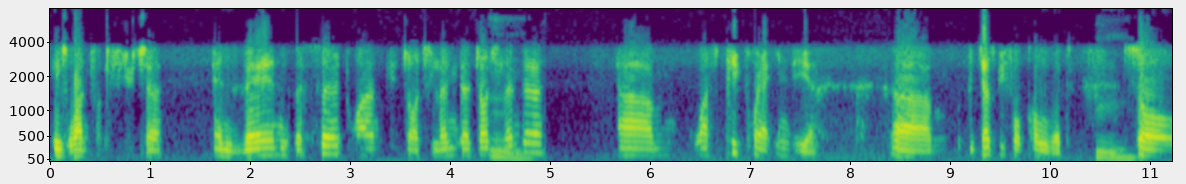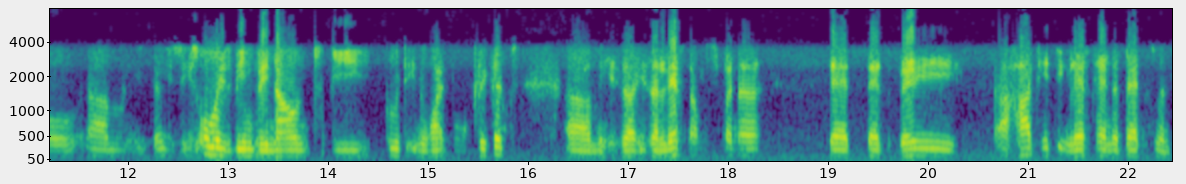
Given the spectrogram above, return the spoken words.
He's one for the future. And then the third one, George Linde. George Linde um, was picked by India um, just before COVID. So um, he's, he's always been renowned to be good in white ball cricket. Um, he's a he's a left arm spinner that that's very a hard hitting left handed batsman.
